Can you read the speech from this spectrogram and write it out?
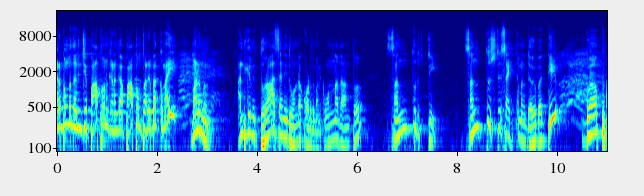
గర్భము ధరించి పాపం కనుక పాపం పరిపక్వమై మనము అందుకని దురాశ అనేది ఉండకూడదు మనకి. ఉన్న దాంతో సంతృష్టి సంతుష్టి సహితమైన దైవభక్తి గొప్ప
